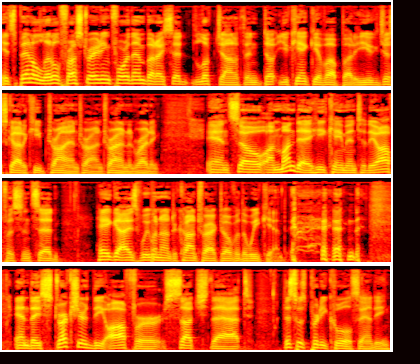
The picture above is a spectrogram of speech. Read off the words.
it's been a little frustrating for them, but I said, look, Jonathan, you can't give up, buddy. You just got to keep trying, trying, trying, and writing. And so on Monday, he came into the office and said, hey, guys, we went under contract over the weekend. and, and they structured the offer such that this was pretty cool, Sandy.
